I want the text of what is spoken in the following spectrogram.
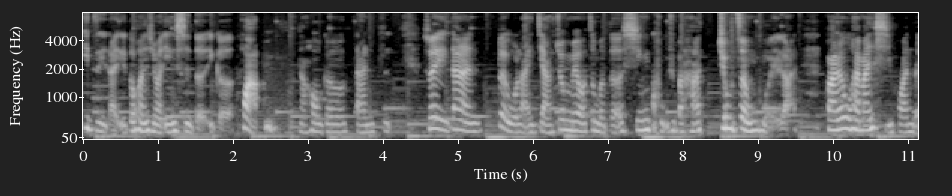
一直以来也都很喜欢英式的一个话语，然后跟单字，所以当然对我来讲就没有这么的辛苦去把它 纠正回来。反而我还蛮喜欢的，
